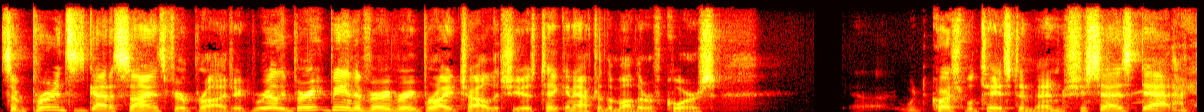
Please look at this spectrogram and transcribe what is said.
So Prudence has got a science fair project. Really, being the very, very bright child that she is, taken after the mother, of course. Uh, with questionable taste in men. She says, "Daddy,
